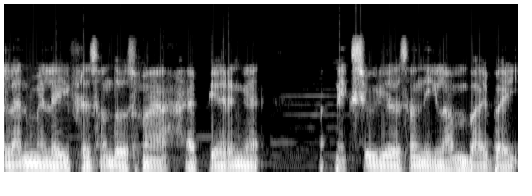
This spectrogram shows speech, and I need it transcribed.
எல்லாருமே லைஃப்பில் சந்தோஷமாக ஹாப்பியாக இருங்க. நெக்ஸ்ட் வீடியோவில் சந்திக்கலாம். பாய் பாய்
